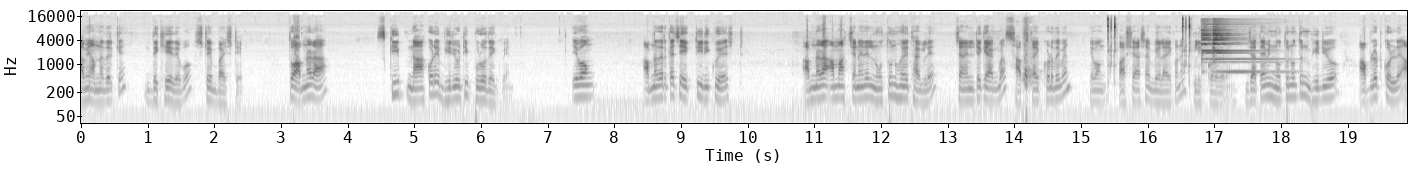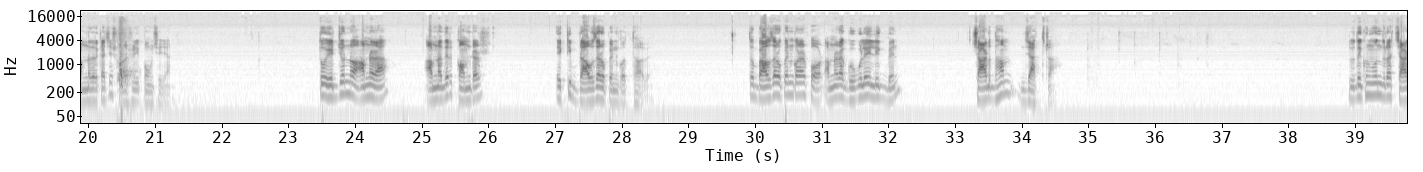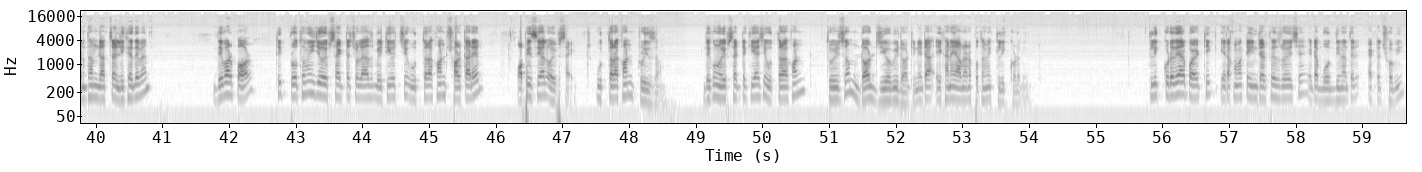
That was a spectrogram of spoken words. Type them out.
আমি আপনাদেরকে দেখিয়ে দেব স্টেপ বাই স্টেপ তো আপনারা স্কিপ না করে ভিডিওটি পুরো দেখবেন। এবং আপনাদের কাছে একটি রিকোয়েস্ট আপনারা আমার চ্যানেলে নতুন হয়ে থাকলে চ্যানেলটিকে একবার সাবস্ক্রাইব করে দেবেন এবং পাশে আসা বেল আইকনে ক্লিক করে দেবেন, যাতে আমি নতুন নতুন ভিডিও আপলোড করলে আপনাদের কাছে সরাসরি পৌঁছে যান। তো এর জন্য আপনারা আপনাদের কম্পিউটার একটি ব্রাউজার ওপেন করতে হবে। তো ব্রাউজার ওপেন করার পর আপনারা গুগলেই লিখবেন চারধাম যাত্রা। তো দেখুন বন্ধুরা, চারধাম যাত্রা লিখে দেবেন। দেওয়ার পর ঠিক প্রথমেই যে ওয়েবসাইটটা চলে আসবে, এটি হচ্ছে উত্তরাখণ্ড সরকারের অফিসিয়াল ওয়েবসাইট উত্তরাখণ্ড ট্যুরিজম দেখুন ওয়েবসাইটটা কী আছে? Uttarakhand tourism dot G O V dot in এটা এখানে আপনারা প্রথমে ক্লিক করে দিন। ক্লিক করে দেওয়ার পরে ঠিক এরকম একটা ইন্টারফেস রয়েছে, এটা বদ্রীনাথের একটা ছবি।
